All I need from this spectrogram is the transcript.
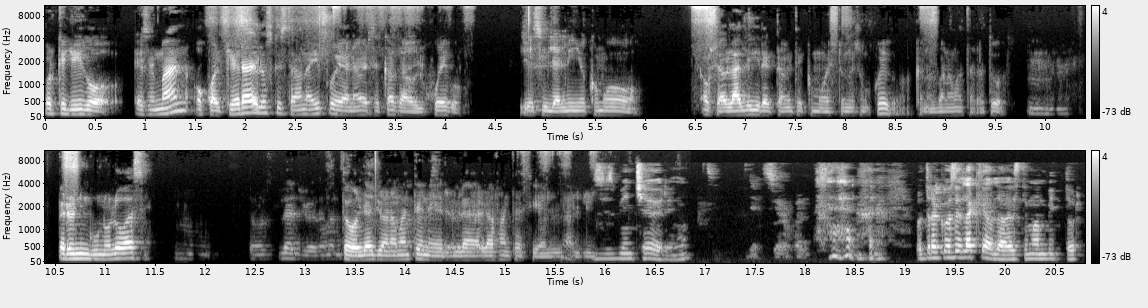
Porque yo digo, ese man o cualquiera de los que estaban ahí podían haberse cagado el juego y decirle al niño como, o sea, hablarle directamente como esto no es un juego, acá nos van a matar a todos. Pero ninguno lo hace. Todos le ayudan a mantener, Todos le ayudan a mantener la, la fantasía al, al niño. Eso es bien chévere, ¿no? Otra cosa de la que hablaba este man Víctor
